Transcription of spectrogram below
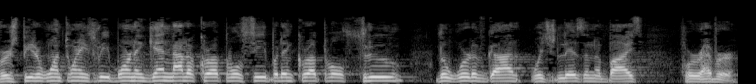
1 Peter 1.23, born again, not of corruptible seed, but incorruptible through the word of God, which lives and abides forever.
